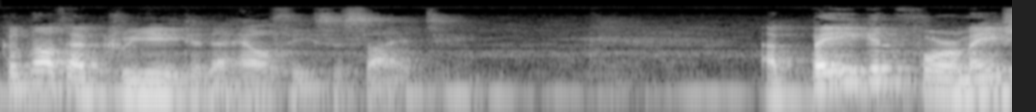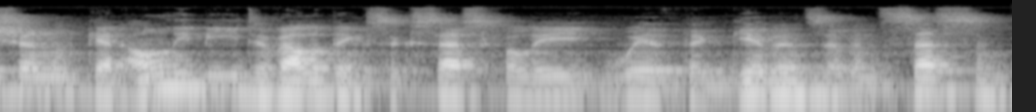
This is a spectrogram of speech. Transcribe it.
could not have created a healthy society. A pagan formation can only be developing successfully with the givens of incessant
